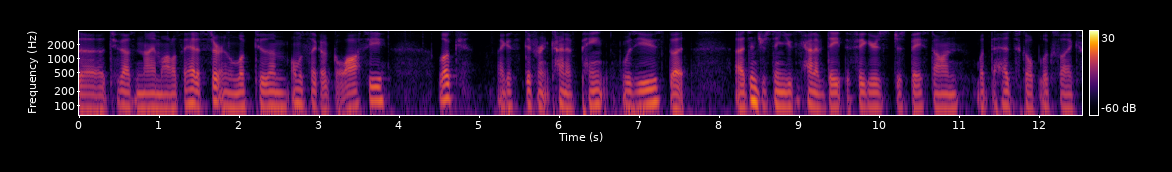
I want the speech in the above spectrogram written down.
the 2009 models. They had a certain look to them, almost like a glossy look. I guess different kind of paint was used, but uh, it's interesting. You can kind of date the figures just based on what the head sculpt looks like.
